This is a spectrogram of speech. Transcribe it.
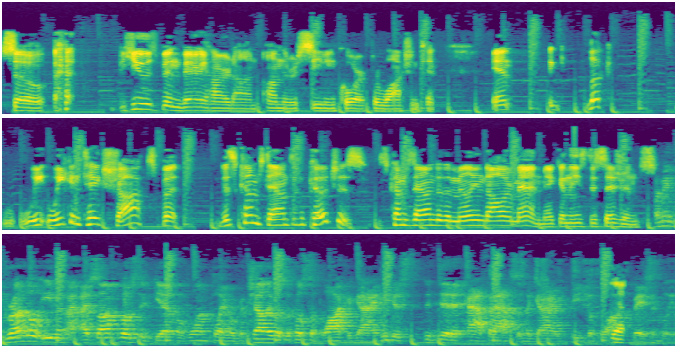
So Hugh's been very hard on on the receiving corps for Washington. And look, we we can take shots, but this comes down to the coaches. This comes down to the million dollar men making these decisions. I mean, Grundle even, I, I saw him post a gif of one play where Baccellia was supposed to block a guy, and he just did it half-assed, and the guy beat the block, Yeah. basically.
